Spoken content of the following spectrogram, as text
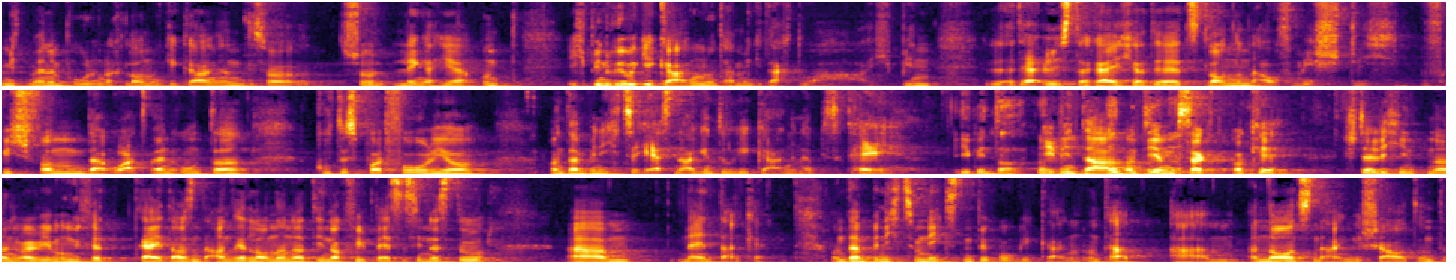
mit meinem Bruder nach London gegangen, das war schon länger her, und ich bin rübergegangen und habe mir gedacht, wow, ich bin der Österreicher, der jetzt London aufmischt. Ich frisch von der Ortwein runter, gutes Portfolio. Und dann bin ich zur ersten Agentur gegangen und habe gesagt, hey, ich bin da. Ich bin da. Und die haben gesagt, okay, stell dich hinten an, weil wir haben ungefähr 3000 andere Londoner, die noch viel besser sind als du. Ähm, nein, danke. Und dann bin ich zum nächsten Büro gegangen und habe ähm, Annoncen angeschaut und,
